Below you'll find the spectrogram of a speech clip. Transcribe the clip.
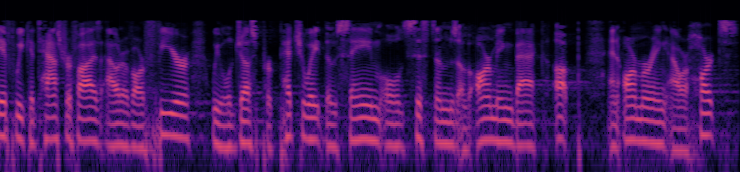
if we catastrophize out of our fear, we will just perpetuate those same old systems of arming back up and armoring our hearts,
